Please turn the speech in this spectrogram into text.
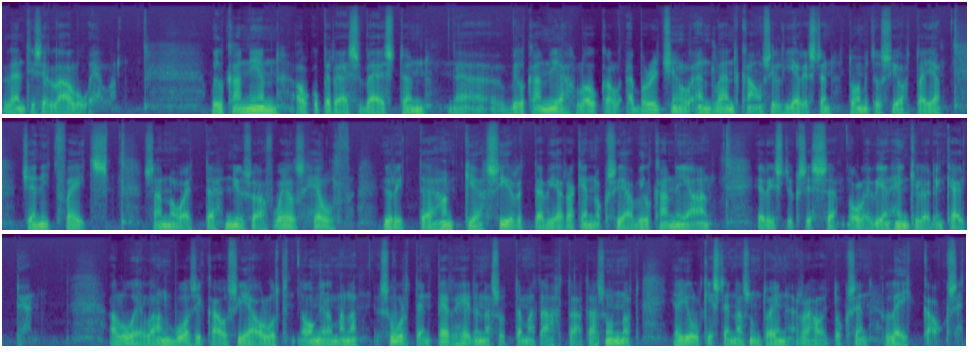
läntisellä alueella. Wilcannian alkuperäisväestön uh, Wilcannia Local Aboriginal and Land Council järjestön toimitusjohtaja Jenny Thwaites sanoo, että New South Wales Health yrittää hankkia siirrettäviä rakennuksia Wilcanniaan eristyksessä olevien henkilöiden käyttöön. Alueella on vuosikausia ollut ongelmana suurten perheiden asuttamat ahtaat asunnot ja julkisten asuntojen rahoituksen leikkaukset.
